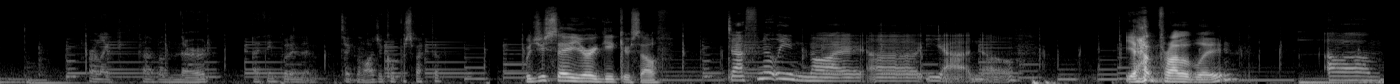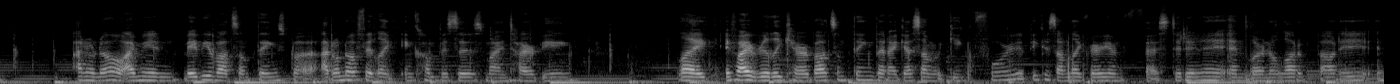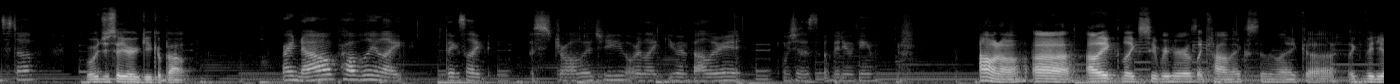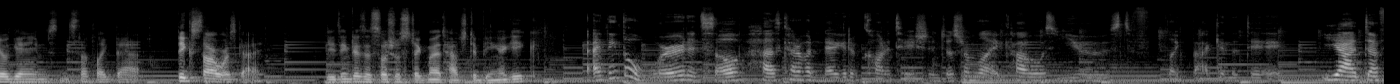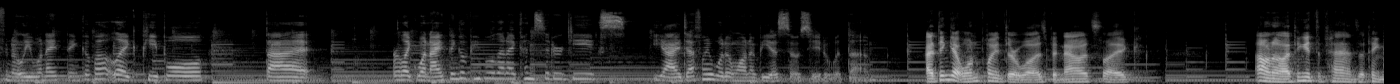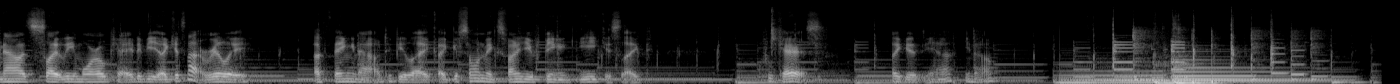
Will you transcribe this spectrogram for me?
or like kind of a nerd, I think, but in a technological perspective. Would you say you're a geek yourself? Definitely not. Uh, yeah, no. Yeah, probably. Um, I don't know. I mean, maybe about some things, but I don't know if it like encompasses my entire being. Like, if I really care about something, then I guess I'm a geek for it because I'm like very invested in it and learn a lot about it and stuff. What would you say you're a geek about? Right now, probably like things like astrology or like even Valorant, which is a video game. I don't know. Uh, I like like superheroes, like comics, and like uh, like video games and stuff like that. Big Star Wars guy. Do you think there's a social stigma attached to being a geek? I think the word itself has kind of a negative connotation just from like how it was used like back in the day. Yeah, definitely. When I think about like people that, or like when I think of people that I consider geeks, yeah, I definitely wouldn't want to be associated with them. I think at one point there was, but now it's like I don't know. I think it depends. I think now it's slightly more okay to be like it's not really a thing now to be like like if someone makes fun of you for being a geek, it's like who cares? Like it, yeah, you know.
